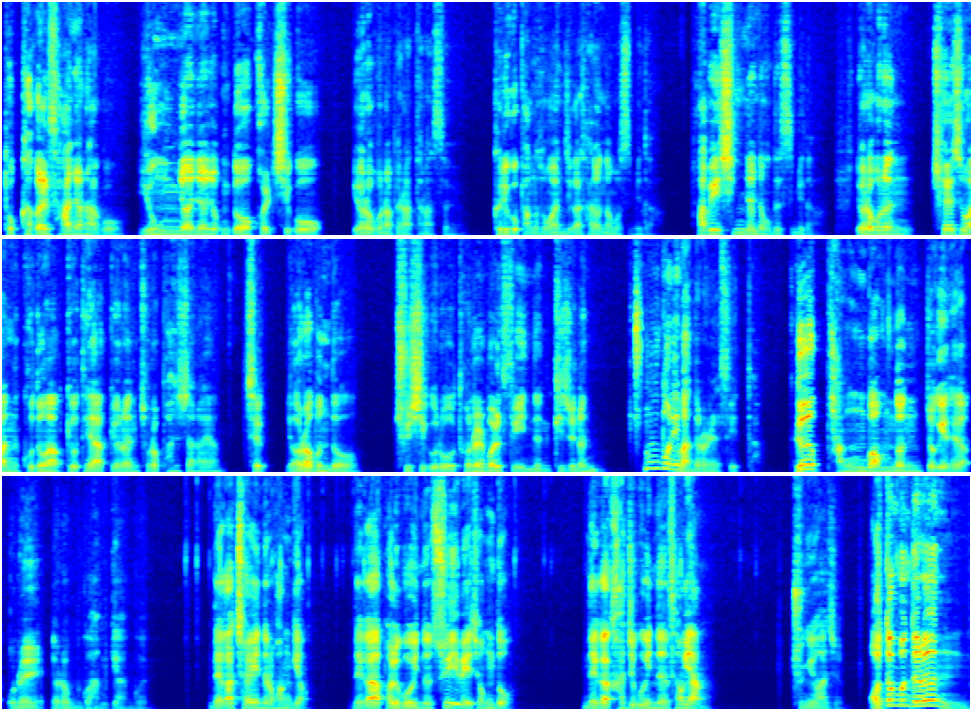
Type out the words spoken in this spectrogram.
독학을 4년 하고 6년여 정도 걸치고 여러분 앞에 나타났어요. 그리고 방송한 지가 4년 넘었습니다. 합의 10년 정도 됐습니다. 여러분은 최소한 고등학교, 대학교는 졸업하셨잖아요. 즉, 여러분도 주식으로 돈을 벌 수 있는 기준은 충분히 만들어낼 수 있다. 그 방법론 쪽에서 오늘 여러분과 함께 한 거예요. 내가 처해 있는 환경, 내가 벌고 있는 수입의 정도, 내가 가지고 있는 성향, 중요하죠. 어떤 분들은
